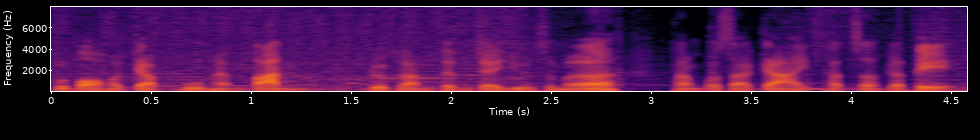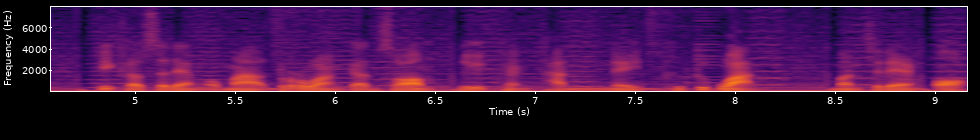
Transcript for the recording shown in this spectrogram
ฟุตบอลให้กับวูมแฮมตันด้วยความเต็มใจอยู่เสมอทั้งภาษากายทัศนคติ ที่เขาแสดงออกมาระหว่างการซ้อมหรือแข่งขันในทุกๆวัน มันแสดงออก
